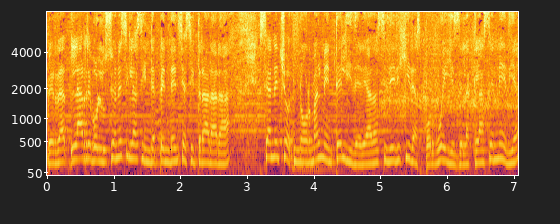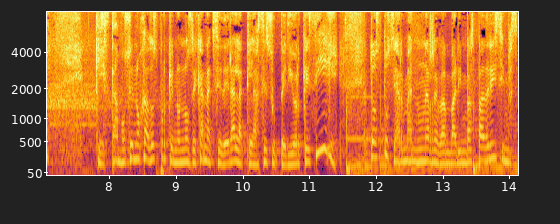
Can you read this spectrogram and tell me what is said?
¿verdad? Las revoluciones y las independencias y trarará se han hecho normalmente lideradas y dirigidas por güeyes de la clase media que estamos enojados porque no nos dejan acceder a la clase superior que sigue. Entonces, pues se arman unas rebambarimbas padrísimas.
